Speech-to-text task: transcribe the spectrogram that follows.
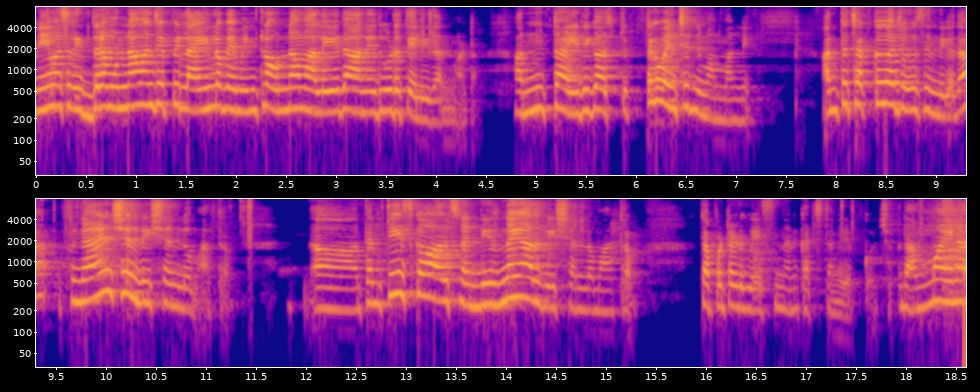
మేము అసలు ఇద్దరం ఉన్నామని చెప్పి లైన్లో మేము ఇంట్లో ఉన్నామా లేదా అనేది కూడా తెలియదు అనమాట అంత ఇదిగా స్ట్రిక్ట్గా పెంచింది మమ్మల్ని. అంత చక్కగా చూసింది కదా ఫినాన్షియల్ విషయంలో మాత్రం. తను తీసుకోవాల్సిన నిర్ణయాల విషయంలో మాత్రం తప్పటడుగు వేసిందని ఖచ్చితంగా చెప్పుకోవచ్చు. అది అమ్మ అయినా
